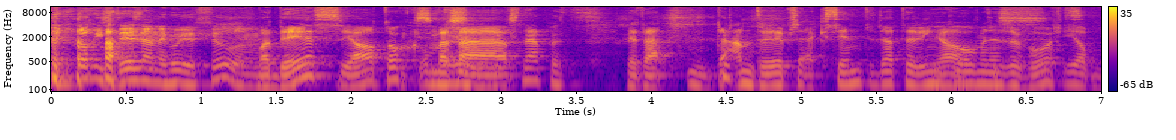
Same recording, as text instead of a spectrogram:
Toch is deze dan een goede film. Maar deze, ja, toch? Ik, Omdat ik dat, snap het. met dat, de Antwerpse accenten dat erin Ja, komen is enzovoort. dat,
